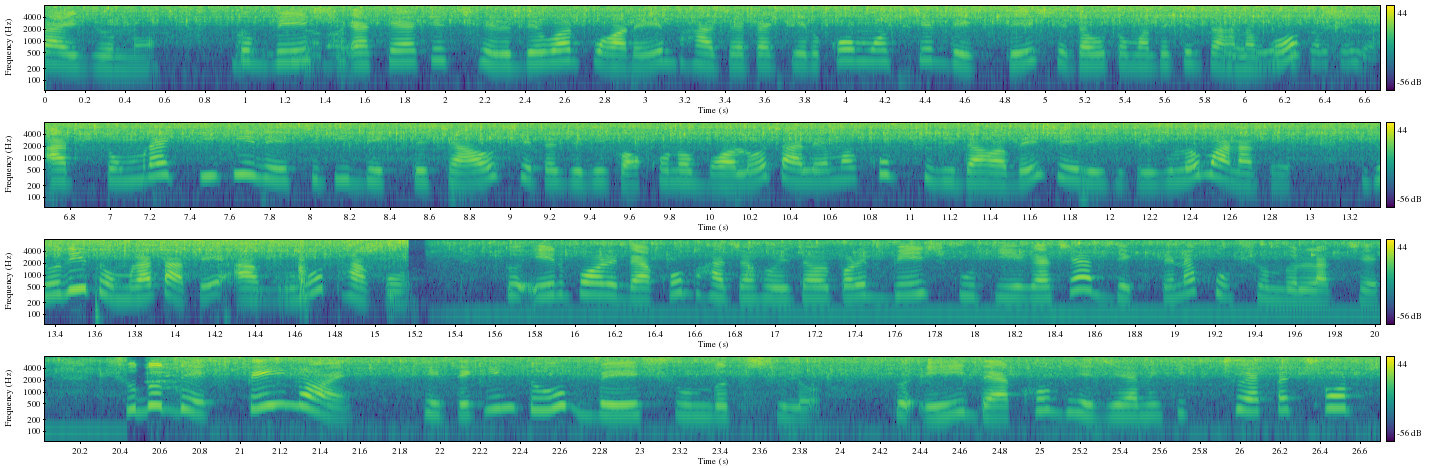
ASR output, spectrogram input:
তাই জন্য। তো বেশ একে একে ছেড়ে দেওয়ার পরে ভাজাটা কীরকম হচ্ছে দেখতে সেটাও তোমাদেরকে জানাব। আর তোমরা কি কি রেসিপি দেখতে চাও সেটা যদি কখনো বলো তাহলে আমার খুব সুবিধা হবে সেই রেসিপিগুলো বানাতে। যদি তোমরা তাতে আগ্রহ থাকো। তো এরপরে দেখো ভাজা হয়ে যাওয়ার পরে বেশ ফুটিয়ে গেছে আর দেখতে না খুব সুন্দর লাগছে। শুধু দেখতেই নয়, খেতে কিন্তু বেশ সুন্দর ছিল। তো এই দেখো ভেজে আমি কিছু একটা ছোট্ট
